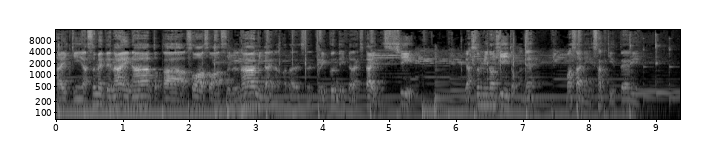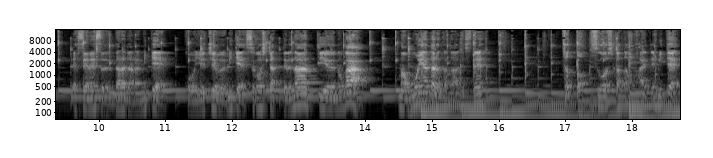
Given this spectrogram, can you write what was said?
最近休めてないなとかそわそわするなみたいな方ですね取り組んでいただきたいですし休みの日とかねまさにさっき言ったように SNS でダラダラ見てこう YouTube 見て過ごしちゃってるなっていうのがまあ、思い当たる方はですね、ちょっと過ごし方を変えてみて、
